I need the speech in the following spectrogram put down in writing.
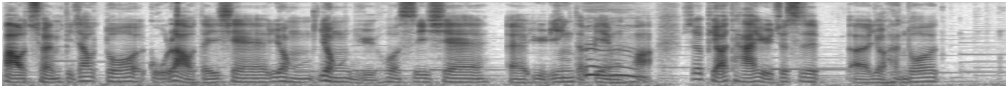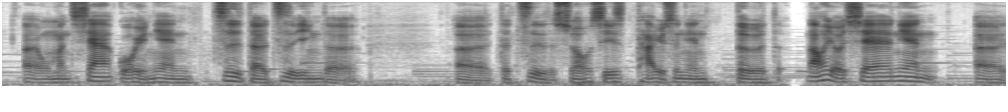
保存比较多古老的一些用用语或是一些呃语音的变化。所以比较台语就是呃有很多呃我们现在国语念字的字音的呃的字的时候，其实台语是念的的，然后有些念。呃，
